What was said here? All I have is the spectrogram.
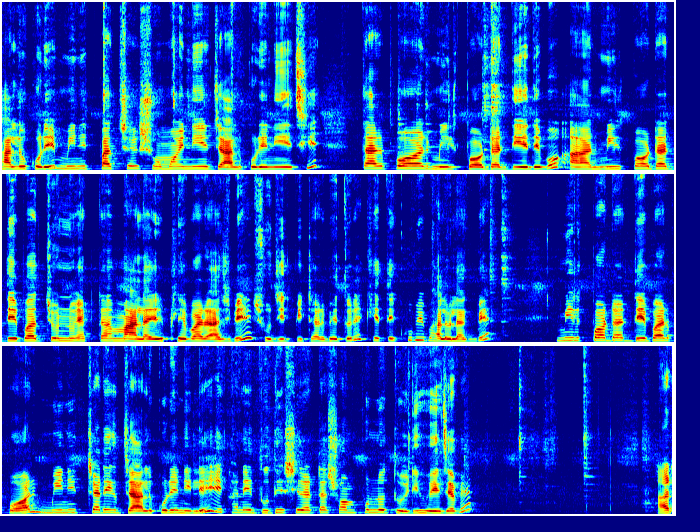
ভালো করে মিনিট পাঁচ ছয় সময় নিয়ে জাল করে নিয়েছি। তারপর মিল্ক পাউডার দিয়ে দেব। আর মিল্ক পাউডার দেবার জন্য একটা মালাইয়ের ফ্লেভার আসবে সুজির পিঠার ভেতরে। খেতে খুবই ভালো লাগবে। মিল্ক পাউডার দেবার পর মিনিট চারেক জাল করে নিলে এখানে দুধের সেরাটা সম্পূর্ণ তৈরি হয়ে যাবে। আর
